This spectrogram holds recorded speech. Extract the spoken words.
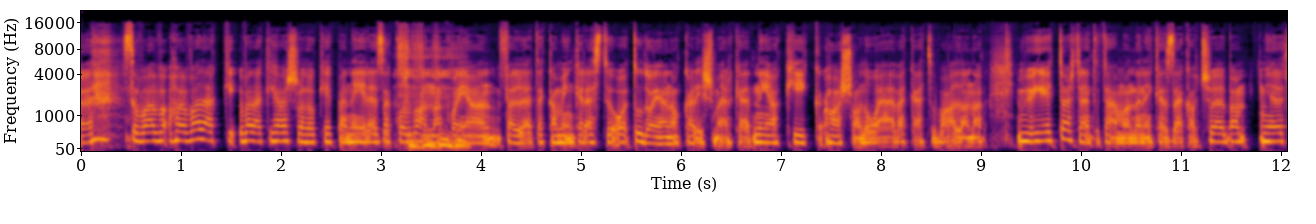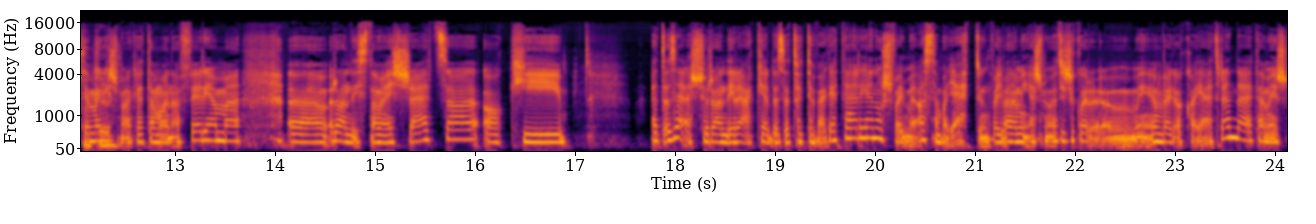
szóval ha valaki, valaki hasonlóképpen érez, akkor vannak olyan felületek, amin keresztül tud olyanokkal ismerkedni, akik hasonló elveket vallanak. Még egy történetet elmondanék ezzel kapcsolatban. Mielőtt okay. én megismerkedtem volna a férjemmel, randiztam egy sráccal, aki hát az első randi rákérdezett, hogy te vegetáriánus vagy, mert azt hiszem, hogy ettünk, vagy valami ilyesmi volt, és akkor én vegakaját rendeltem, és,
